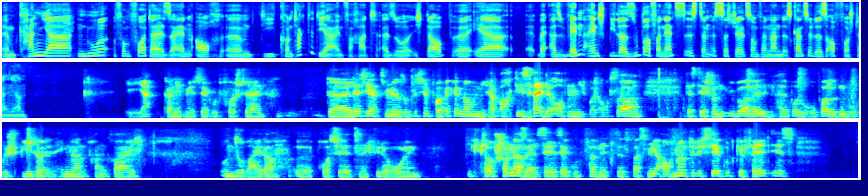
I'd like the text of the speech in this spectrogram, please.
ähm, kann ja nur vom Vorteil sein, auch ähm, die Kontakte, die er einfach hat. Also ich glaube, äh, er, äh, also wenn ein Spieler super vernetzt ist, dann ist das Gelson Fernandes. Kannst du dir das auch vorstellen, Jan? Ja, kann ich mir sehr gut vorstellen. Der Leslie hat es mir so ein bisschen vorweggenommen. Ich habe auch die Seite offen. Ich wollte auch sagen, dass der schon überall in halb Europa irgendwo gespielt hat, in England, Frankreich und so weiter. Äh, brauchst du jetzt nicht wiederholen. Ich glaube schon, dass er sehr, sehr gut vernetzt ist. Was mir auch natürlich sehr gut gefällt, ist,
